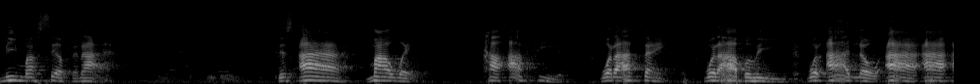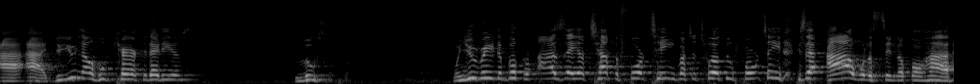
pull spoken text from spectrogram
me, myself, and I. This I, my way, how I feel, what I think, what I believe, what I know. I, I, I, I. Do you know who character that is? Lucifer. When you read the book of Isaiah, chapter 14, verses 12 through 14, he said, I will ascend up on high.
